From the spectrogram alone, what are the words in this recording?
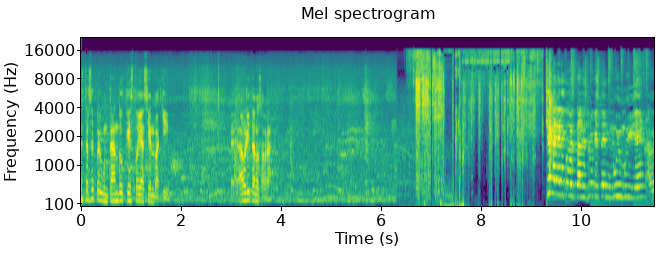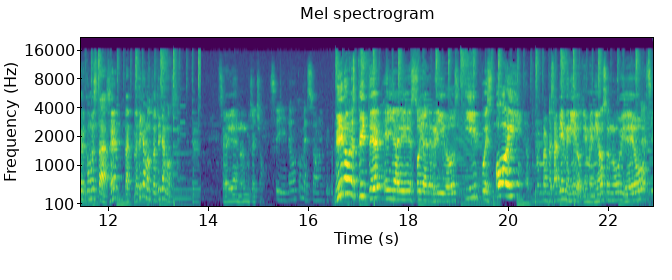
estarse preguntando qué estoy haciendo aquí. Eh, ahorita lo sabrán. ¿Qué onda gente? ¿Cómo están? Espero que estén muy muy bien. A ver, ¿cómo estás? Eh? Platícanos, platícanos. Se ve bien, ¿no? El muchacho. Sí, tengo comezón. Mi nombre es Peter, ella es Soya de Ríos y pues hoy, para empezar, bienvenidos, bienvenidos a un nuevo video. Así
